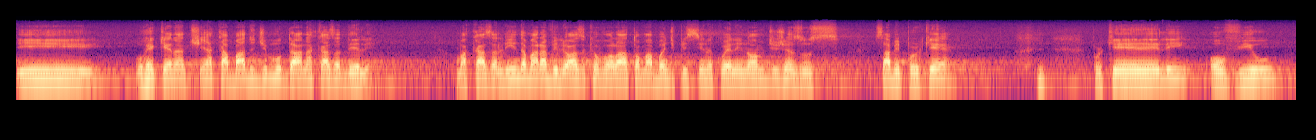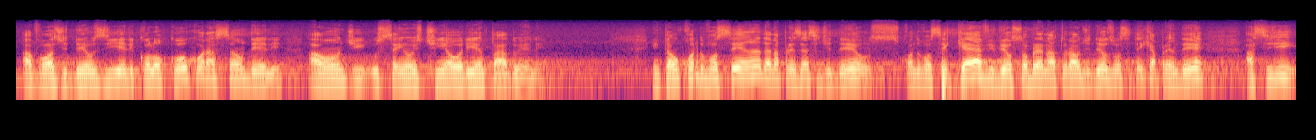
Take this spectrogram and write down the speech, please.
e o Requena tinha acabado de mudar na casa dele. Uma casa linda, maravilhosa, que eu vou lá tomar banho de piscina com ele em nome de Jesus. Sabe por quê? Porque ele ouviu a voz de Deus e ele colocou o coração dele aonde o Senhor tinha orientado ele. Então, quando você anda na presença de Deus, quando você quer viver o sobrenatural de Deus, você tem que aprender a se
